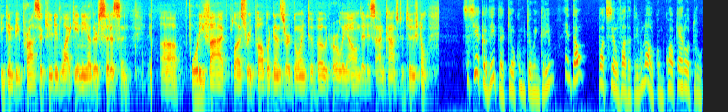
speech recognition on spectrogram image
he can be prosecuted like any other citizen. Uh, 45 plus Republicans are going to vote early on that it's unconstitutional. Se se acredita que ele cometeu um crime, então pode ser levado a tribunal como qualquer outro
